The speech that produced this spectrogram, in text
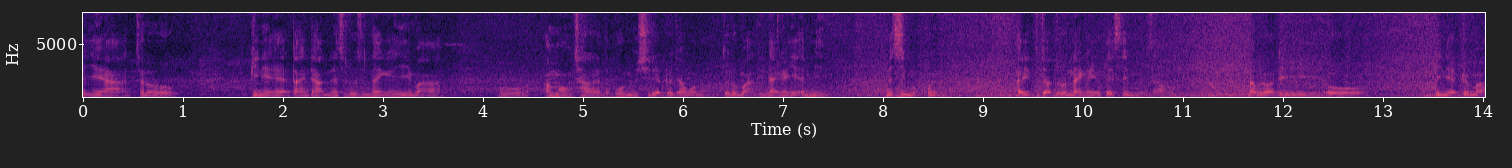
အရင်ကကျွန်တော်တို့ပြည်နယ်အတိုင်းအတာနဲ့ဆိုလို့နိုင်ငံရေးမှာဟိုအမောင်ချတဲ့သဘောမျိုးရှိတဲ့အတွက်ကြောင့်ပေါ့နော်သူတို့မှဒီနိုင်ငံရေးအမြင်မျက်စိမပွင့်ဘူး အဲ့ဒီကြောင့်သူတို့နိုင်ငံရေးသိစိတ်ဝင်စားဘူးနောက်ပြီးတော့ဒီဟိုပြည်နယ်အတွင်းမှာ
